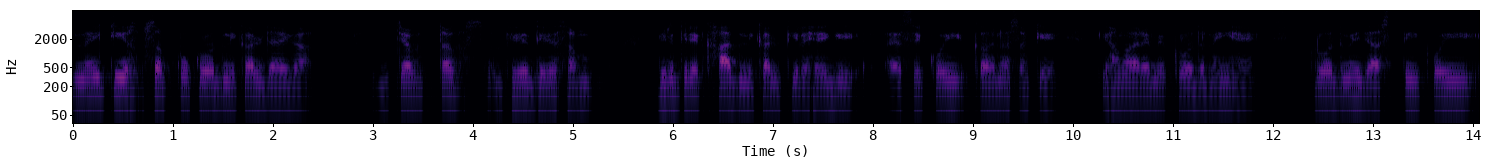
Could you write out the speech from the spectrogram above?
नहीं कि सबको क्रोध निकल जाएगा। जब तक धीरे धीरे सम धीरे धीरे खाद निकलती रहेगी, ऐसे कोई कह न सके कि हमारे में क्रोध नहीं है। क्रोध में जास्ती कोई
